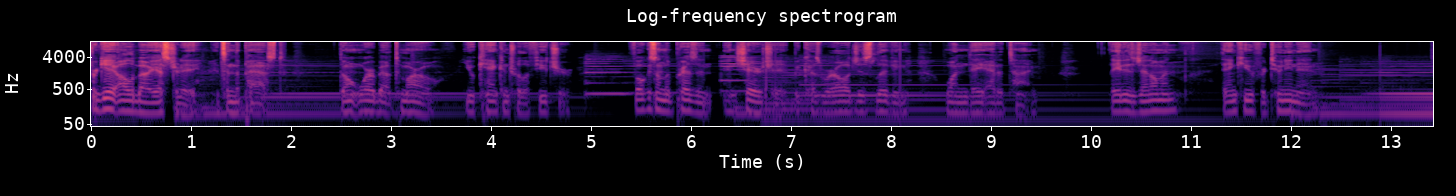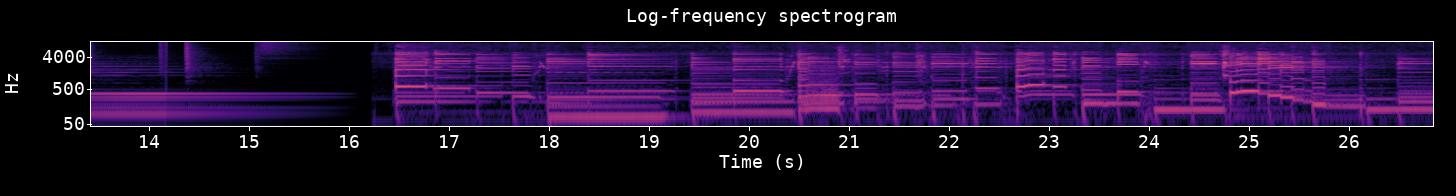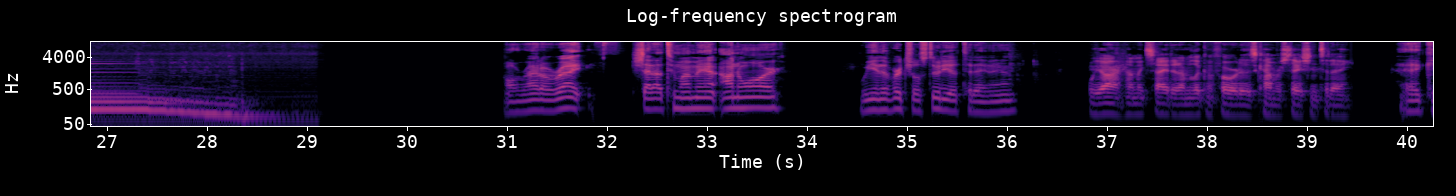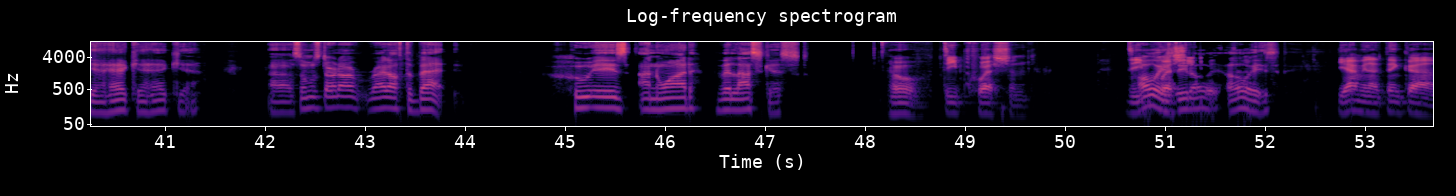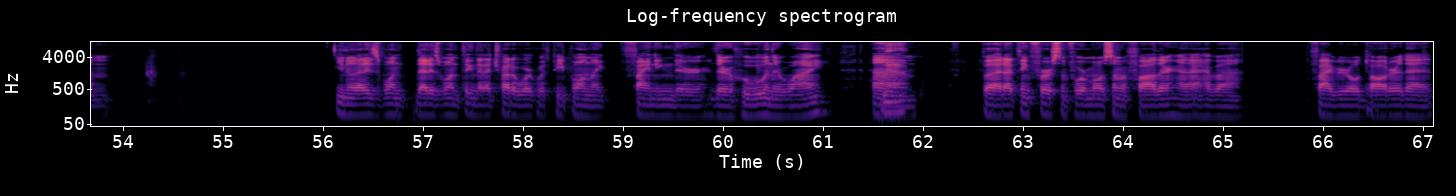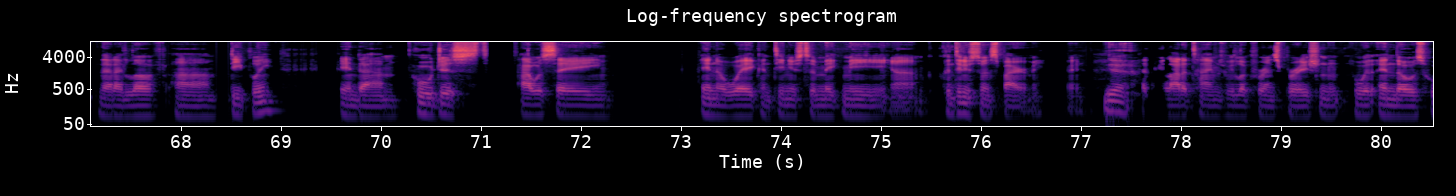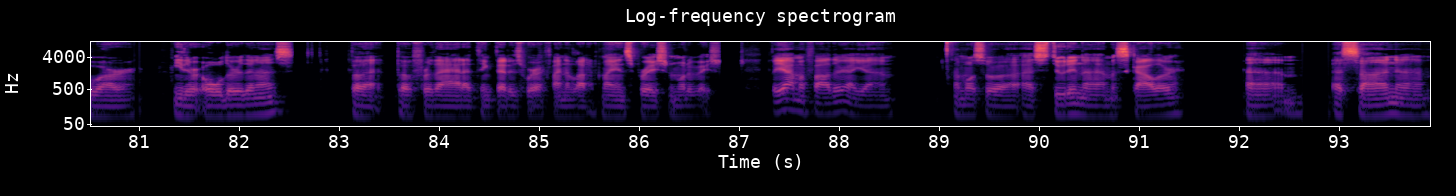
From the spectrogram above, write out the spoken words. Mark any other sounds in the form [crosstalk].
Forget all about yesterday, it's in the past. Don't worry about tomorrow, you can't control the future. Focus on the present and cherish it because we're all just living one day at a time. Ladies and gentlemen, thank you for tuning in. Shout out to my man Anuar. We in the virtual studio today, man. We are. I'm excited. I'm looking forward to this conversation today. Heck yeah, heck yeah, heck yeah. Uh, so I'm gonna start off right off the bat. Who is Anuar Velasquez? Oh, deep question. Deep always, question. Dude, always, always. Yeah, I mean, I think um, you know that is one that is one thing that I try to work with people on, like finding their their who and their why. Um, yeah. But I think first and foremost, I'm a father. I have a five year old daughter that that I love um, deeply, and um, who just I would say, in a way, continues to make me um, continues to inspire me. Right. Yeah. a lot of times we look for inspiration within those who are either older than us, but but for that, I think that is where I find a lot of my inspiration, motivation. But yeah, I'm a father. I um, I'm also a, a student. I'm a scholar, um, a son, a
